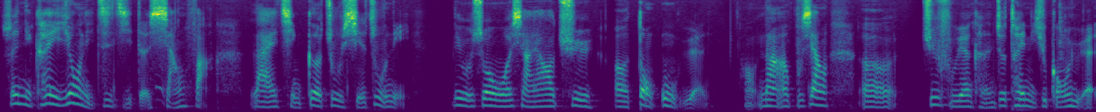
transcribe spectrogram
所以你可以用你自己的想法来请各助协助你。例如说，我想要去呃动物园，好，那而不像呃居服员可能就推你去公园，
